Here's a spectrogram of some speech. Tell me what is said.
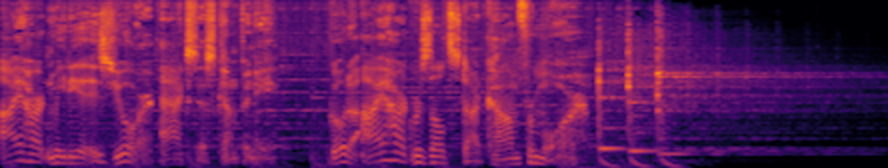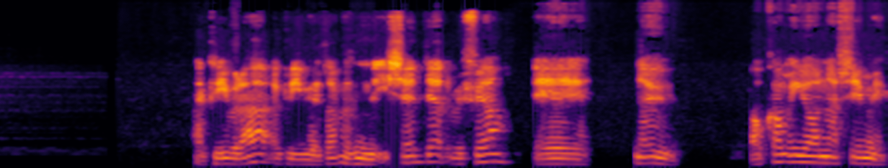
iHeartMedia is your access company. Go to iHeartResults.com for more. I agree with that. I agree with everything that you said there, to be fair. Uh, now, I'll come to you on this, Amy.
